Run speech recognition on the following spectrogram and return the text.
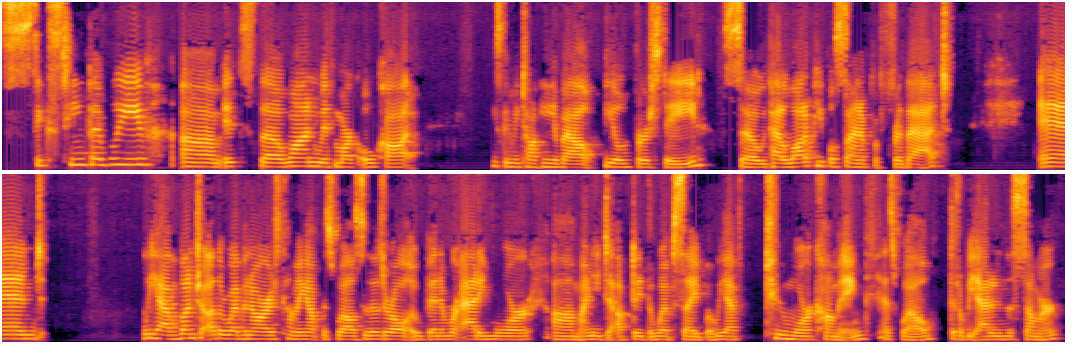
16th, I believe. Um, it's the one with Mark Olcott. He's going to be talking about field first aid. So we've had a lot of people sign up for that. And we have a bunch of other webinars coming up as well. So those are all open and we're adding more. Um, I need to update the website, but we have two more coming as well that'll be added in the summer.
